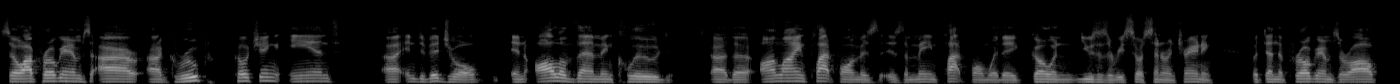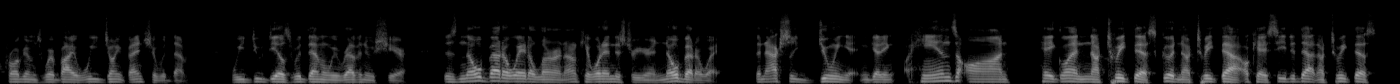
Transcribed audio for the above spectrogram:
So our programs are uh, group coaching and uh, individual, and all of them include uh, the online platform is is the main platform where they go and use as a resource center and training. But then the programs are all programs whereby we joint venture with them. We do deals with them and we revenue share. There's no better way to learn. I don't care what industry you're in, no better way than actually doing it and getting hands on. Hey, Glenn, now tweak this. Good. Now tweak that. Okay, see, you did that. Now tweak this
